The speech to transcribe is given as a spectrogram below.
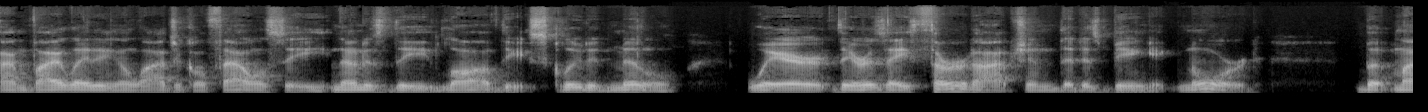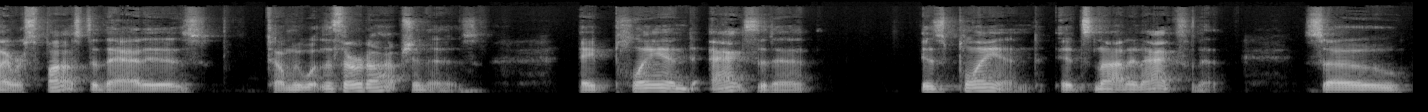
I'm violating a logical fallacy known as the law of the excluded middle, where there is a third option that is being ignored. But my response to that is tell me what the third option is. A planned accident is planned, it's not an accident. So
